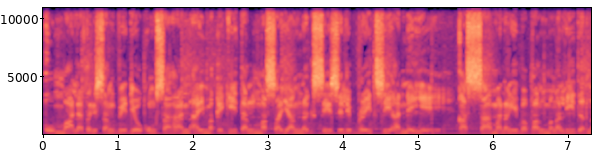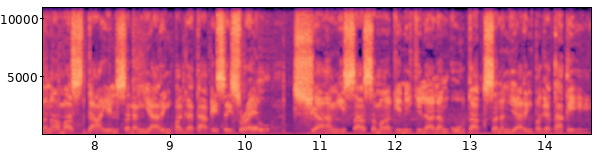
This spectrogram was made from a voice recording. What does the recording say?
Kumalat ang isang video kung saan ay makikitang masayang nagsiselebrate si Haneye kasama ng iba pang mga leader ng Hamas dahil sa nangyaring pag-atake sa Israel. Siya ang isa sa mga kinikilalang utak sa nangyaring pag-atake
